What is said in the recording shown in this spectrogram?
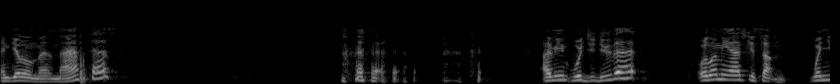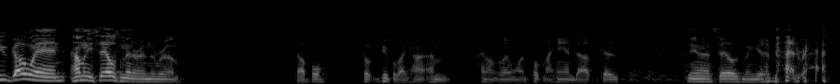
and give them a math test? I mean, would you do that? Or let me ask you something. When you go in, how many salesmen are in the room? Couple. People like, I'm, I don't really want to put my hand up because you know salesmen get a bad rap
